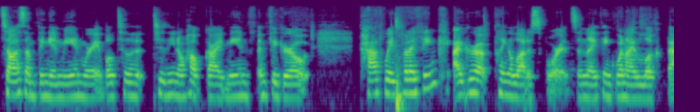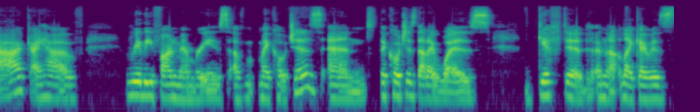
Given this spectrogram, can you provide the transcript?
saw something in me and were able to to you know help guide me and, and figure out pathways. But i think i grew up playing a lot of sports. And i think when i look back i have really fond memories of my coaches and the coaches that i was gifted and uh, like i was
